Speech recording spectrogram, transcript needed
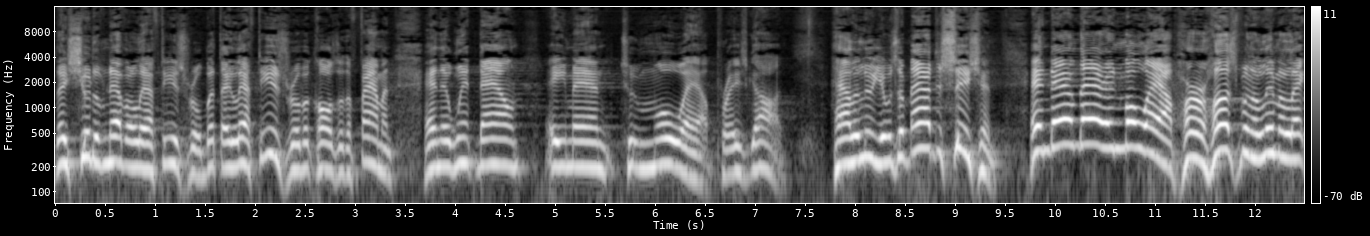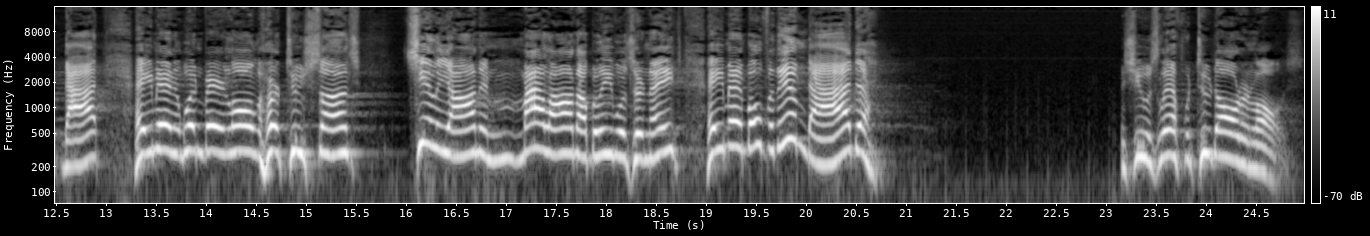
They should have never left Israel, but they left Israel because of the famine. And they went down, amen, to Moab. Praise God. Hallelujah. It was a bad decision. And down there in Moab, her husband Elimelech died. Amen. It wasn't very long. Her two sons, Chilion and Milon, I believe was their names. Amen. Both of them died. And she was left with two daughter in laws.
